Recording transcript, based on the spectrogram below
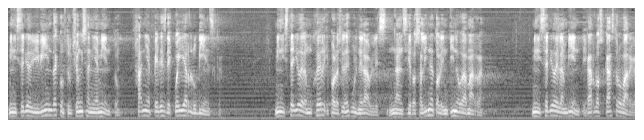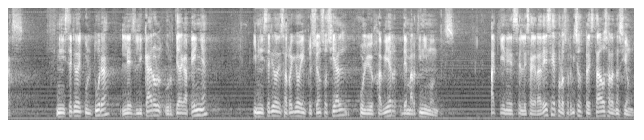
Ministerio de Vivienda, Construcción y Saneamiento, Jania Pérez de Cuellar Lubienska. Ministerio de la Mujer y Poblaciones Vulnerables, Nancy Rosalina Tolentino Gamarra. Ministerio del Ambiente, Carlos Castro Vargas. Ministerio de Cultura, Leslie Carol Urteaga Peña y Ministerio de Desarrollo e Inclusión Social, Julio Javier de Martín y Montes, a quienes se les agradece por los servicios prestados a la Nación.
